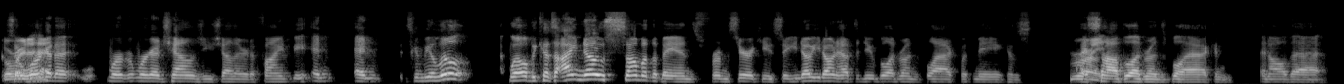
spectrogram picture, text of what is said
go so right we're ahead. gonna we're we're gonna challenge each other to find and and it's gonna be a little well because I know some of the bands from Syracuse, so you know you don't have to do Blood Runs Black with me because I saw Blood Runs Black and and all that.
